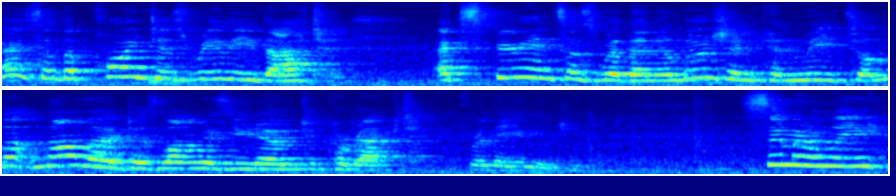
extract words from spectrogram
Okay, so the point is really that experiences with an illusion can lead to knowledge as long as you know to correct for the illusion. Similarly,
